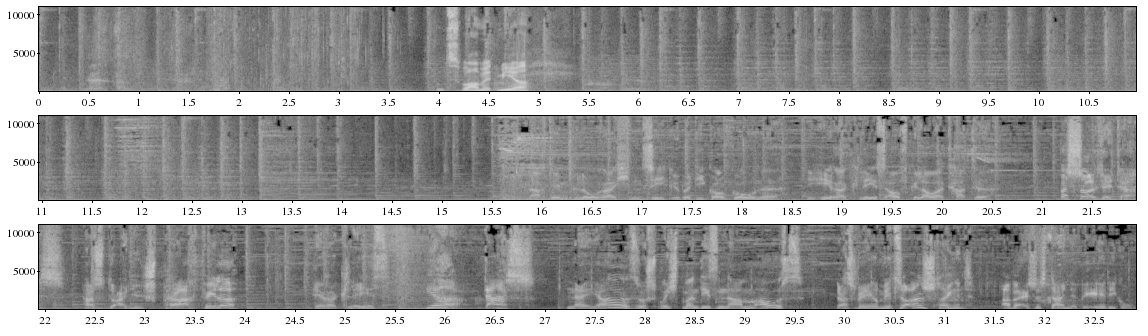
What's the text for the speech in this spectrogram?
Und zwar mit mir. Glorreichen Sieg über die Gorgone, die Herakles aufgelauert hatte, Was soll denn das? Hast du einen Sprachfehler? Herakles? Ja, das. Naja, so spricht man diesen Namen aus. Das wäre mir zu anstrengend. Aber es ist deine Beerdigung.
